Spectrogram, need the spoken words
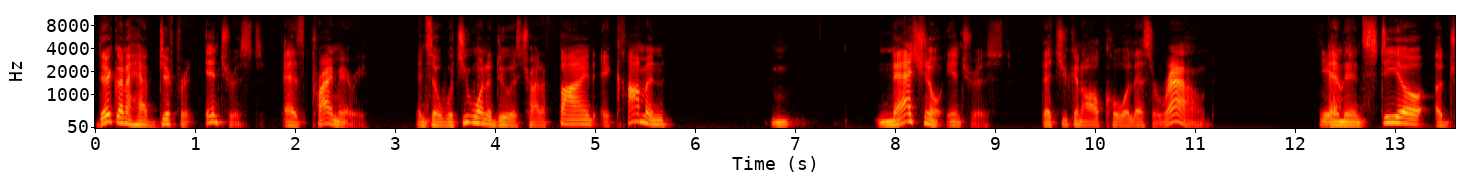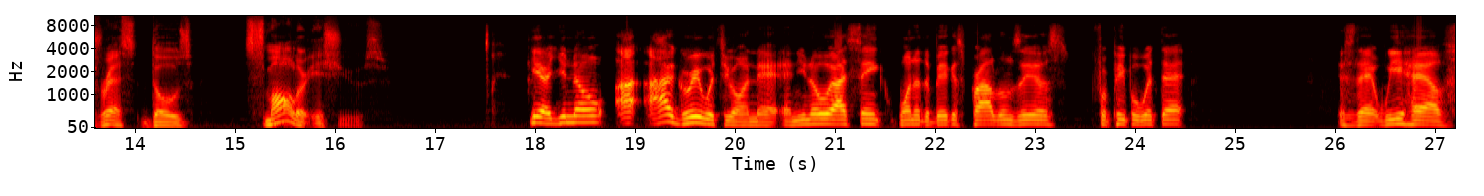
they're going to have different interests as primary. And so what you want to do is try to find a common national interest that you can all coalesce around yeah. and then still address those smaller issues. Yeah, you know, I, I agree with you on that. And you know I think one of the biggest problems is for people with that is that we have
